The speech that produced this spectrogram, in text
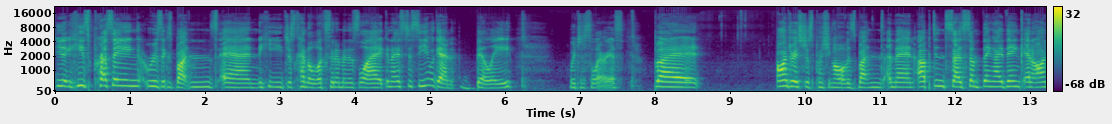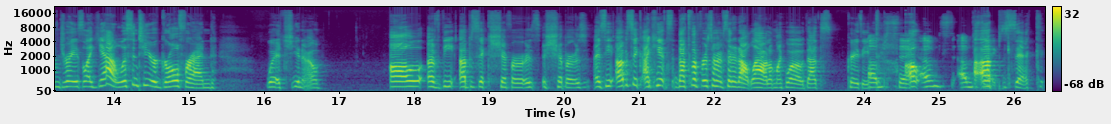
he's pressing Ruzek's buttons and he just kind of looks at him and is like, "Nice to see you again, Billy," which is hilarious. But Andre's just pushing all of his buttons and then Upton says something I think and Andre's like, "Yeah, listen to your girlfriend," which, you know, all of the Upsick shippers shippers. I see Upsick. I can't that's the first time I've said it out loud. I'm like, "Whoa, that's crazy." Upsick. Oh, Ups, upsick. Upsick.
